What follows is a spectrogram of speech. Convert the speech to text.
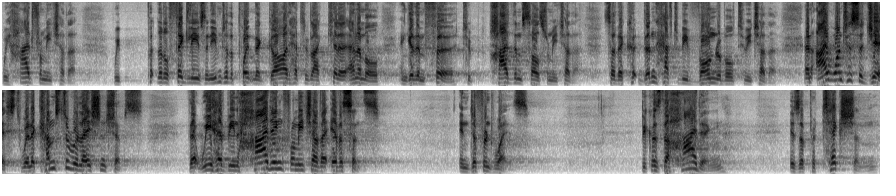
We hide from each other. Put little fig leaves, and even to the point that God had to like kill an animal and give them fur to hide themselves from each other. So they could, didn't have to be vulnerable to each other. And I want to suggest when it comes to relationships, that we have been hiding from each other ever since in different ways. Because the hiding is a protection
